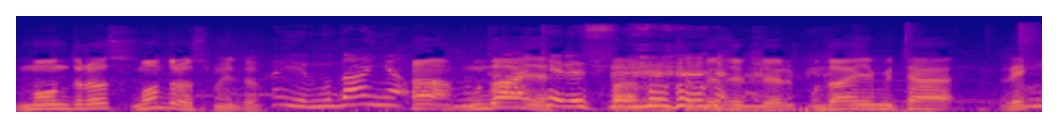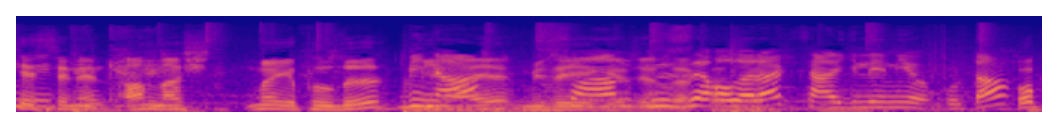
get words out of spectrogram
Mondros. Mondros muydu? Hayır Mudanya. Ha, Mudanya. Mütakeresi. Pardon, çok özür diliyorum. Mudanya Mütarekesi'nin anlaşma yapıldığı Bina binaya, müzeye şu an gireceğiz müze arkadaşlar. olarak sergileniyor burada. Hop,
